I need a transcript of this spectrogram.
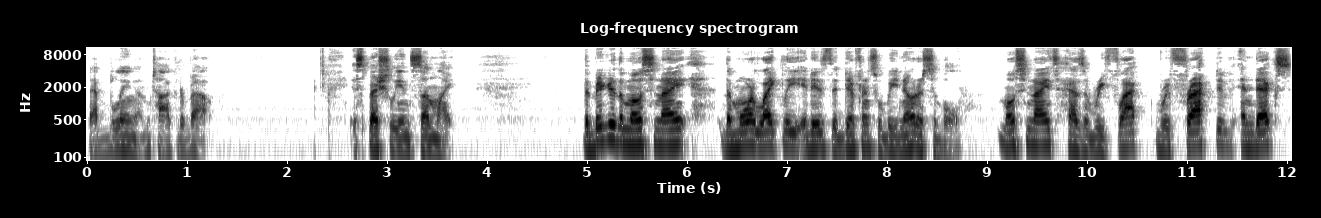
That bling I'm talking about, especially in sunlight. The bigger the most Moissanite, the more likely it is the difference will be noticeable. Most Moissanite has a refractive index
